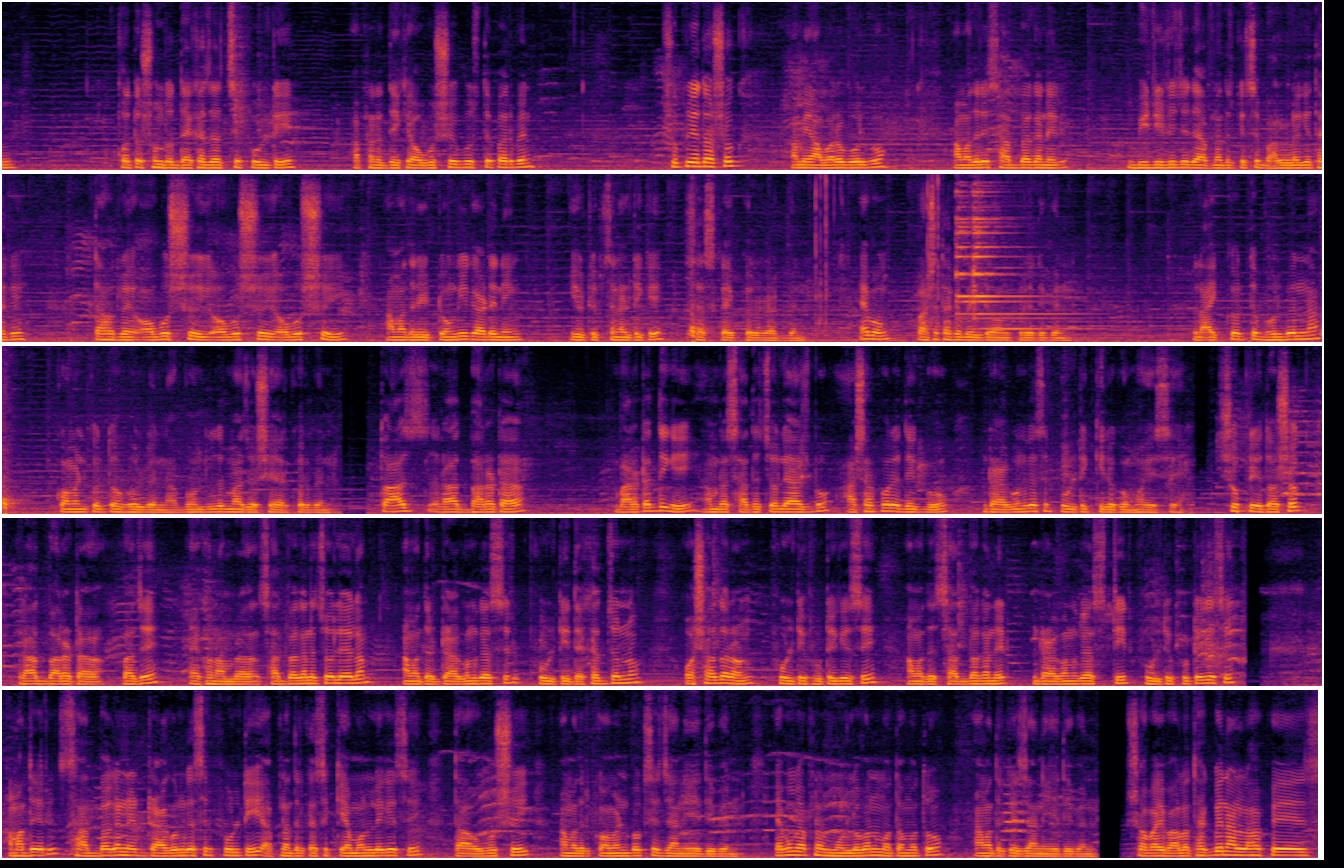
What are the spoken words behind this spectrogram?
কত সুন্দর দেখা যাচ্ছে ফুলটি, আপনারা দেখে অবশ্যই বুঝতে পারবেন। সুপ্রিয় দর্শক, আমি আবারও বলব, আমাদের এই সাত বাগানের ভিডিওটি যদি আপনাদের কাছে ভালো লাগে থাকে, তাহলে অবশ্যই অবশ্যই অবশ্যই আমাদের এই টঙ্গি গার্ডেনিং ইউটিউব চ্যানেলটিকে সাবস্ক্রাইব করে রাখবেন এবং পাশে থাকা বেলটি অন করে দেবেন। লাইক করতে ভুলবেন না কমেন্ট করতেও ভুলবেন না, বন্ধুদের মাঝেও শেয়ার করবেন। তো আজ রাত বারোটা, বারোটার দিকেই আমরা ছাদে চলে আসব, আসার পরে দেখব ড্রাগন গাছের ফুলটি কীরকম হয়েছে। সুপ্রিয় দর্শক, রাত বারোটা বাজে, এখন আমরা ছাদ বাগানে চলে এলাম। আমাদের ড্রাগন গাছের ফুলটি দেখার জন্য অসাধারণ ফুলটি ফুটে গেছে। আমাদের ছাদ বাগানের ড্রাগন গাছটির ফুলটি ফুটে গেছে। আমাদের সাত বাগানের ড্রাগন গাছের ফুলটি আপনাদের কাছে কেমন লেগেছে তা অবশ্যই আমাদের কমেন্ট বক্সে জানিয়ে দিবেন এবং আপনার মূল্যবান মতামতও আমাদেরকে জানিয়ে দিবেন। সবাই ভালো থাকবেন, আল্লাহ হাফেজ।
